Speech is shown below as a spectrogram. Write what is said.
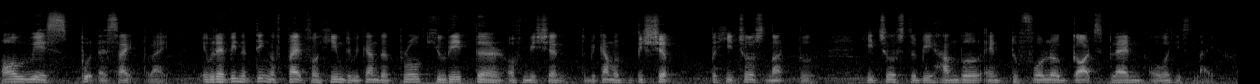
always put aside pride. It would have been a thing of pride for him to become the procurator of mission, to become a bishop, but he chose not to. He chose to be humble and to follow God's plan over his life.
